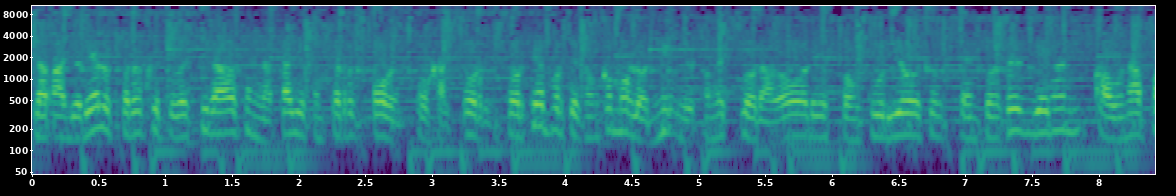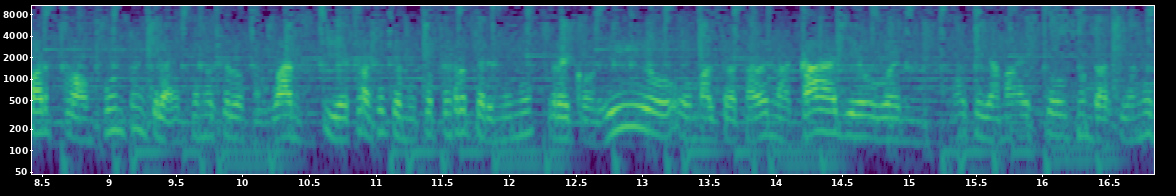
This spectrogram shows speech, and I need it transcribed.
La mayoría de los perros que tú ves tirados en la calle son perros jóvenes o cachorros. ¿Por qué? Porque son como los niños, son exploradores, son curiosos. Entonces llegan a una parte o a un punto en que la gente no se los aguanta. Y eso hace que mucho perro termine recogido o maltratado en la calle o en, ¿cómo se llama esto? Fundaciones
